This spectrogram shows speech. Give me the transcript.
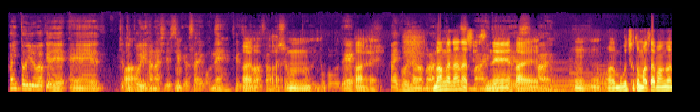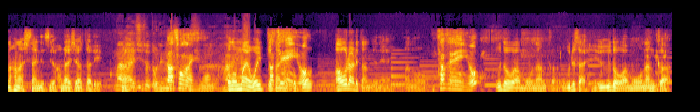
はい、というわけで、えーちょっと濃い話でしたけど、最後ね、手塚さんのショーというところで、はい。はい、これで漫画の話ですねはいはい。うんうん、あ僕ちょっとまた漫画の話したいんですよ、来週あたり。まあ、はい来週ちょっとお願いします。あそうなんやはいこの前、オイップさんにさせへんよ僕、煽られたんでね、あの、させへんよ。ウドはもうなんか、うるさい。ウドはもうなんか、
